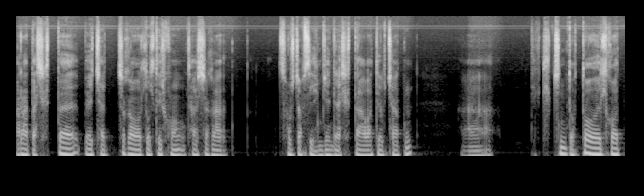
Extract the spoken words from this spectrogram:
хараад ашигтай байж чадж байгаа бол тэр хүн цаашаага сурж авсан хэмжээнд ашигтай аваад явж чадна. Аа тэгтэл чин дутуу ойлгоод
